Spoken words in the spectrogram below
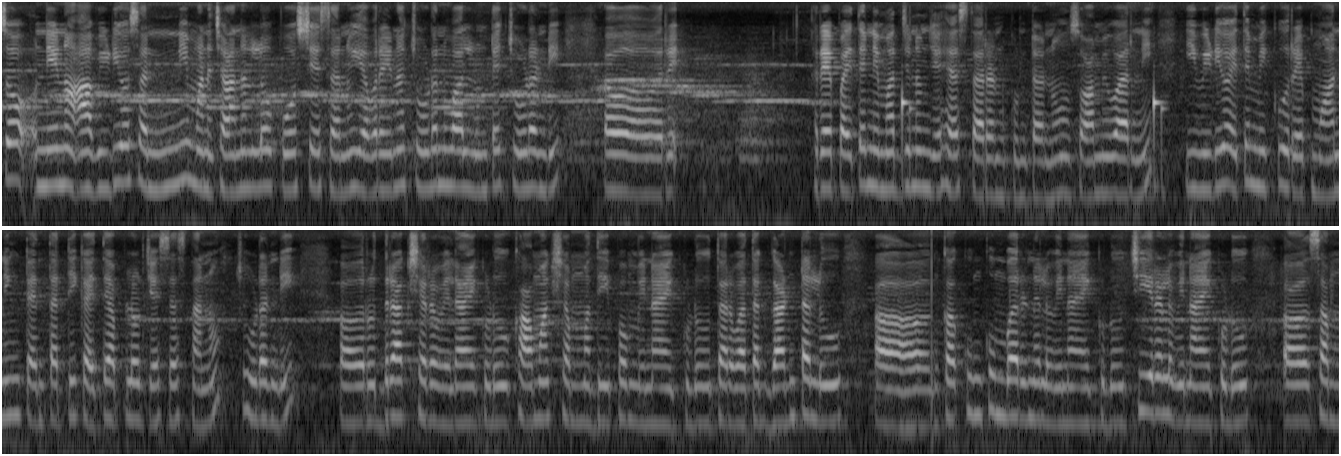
సో నేను ఆ వీడియోస్ అన్నీ మన ఛానల్లో పోస్ట్ చేశాను. ఎవరైనా చూడని వాళ్ళు ఉంటే చూడండి. రే రేపైతే నిమజ్జనం చేసేస్తారనుకుంటాను స్వామివారిని. ఈ వీడియో అయితే మీకు రేపు మార్నింగ్ టెన్ థర్టీకి అయితే అప్లోడ్ చేసేస్తాను. చూడండి. రుద్రాక్షర వినాయకుడు కామాక్షమ్మ దీపం వినాయకుడు తర్వాత గంటలు ఇంకా కుంకుమభరణుల వినాయకుడు చీరల వినాయకుడు సమ్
